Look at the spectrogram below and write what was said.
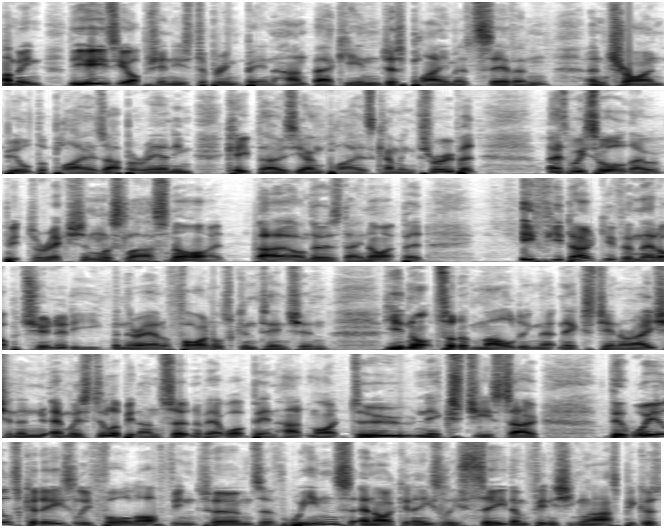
I mean, the easy option is to bring Ben Hunt back in, just play him at seven, and try and build the players up around him, keep those young players coming through. But as we saw, they were a bit directionless last night uh, on Thursday night. But if you don't give them that opportunity when they're out of finals contention, you're not sort of moulding that next generation. And, and we're still a bit uncertain about what Ben Hunt might do next year. So the wheels could easily fall off in terms of wins, and I can easily see them finishing last because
